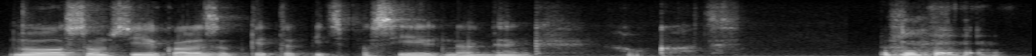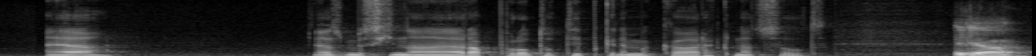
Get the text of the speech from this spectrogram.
Maar soms zie ik wel eens op GitHub iets passeren dat ik denk, oh god. Ja. Dat is misschien een rap prototype in elkaar geknutseld. Ja.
